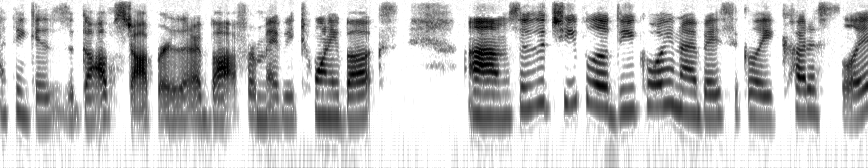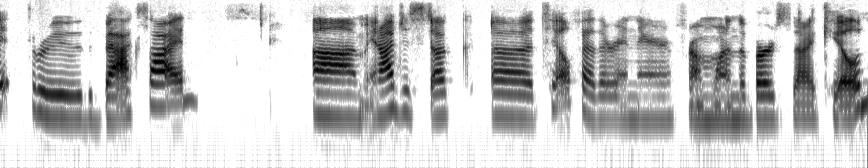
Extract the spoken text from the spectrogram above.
I think is a Gobbstopper that I bought for maybe 20 bucks. Um, so it's a cheap little decoy, and I basically cut a slit through the backside, um, and I just stuck a tail feather in there from one of the birds that I killed.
